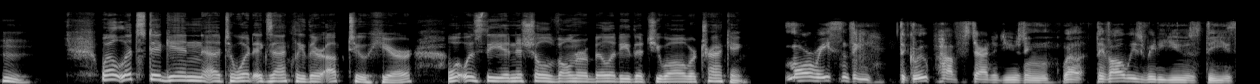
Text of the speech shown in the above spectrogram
Hmm. Well, let's dig in uh, to what exactly they're up to here. What was the initial vulnerability that you all were tracking? More recently, the group have started using, well, they've always really used these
